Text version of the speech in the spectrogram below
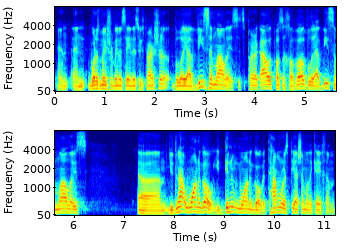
And and what does Moshe Rabbeinu say in this week's? V'loyavisem lalos. It's parak aleph pasuk chavav. Lalos. Um, you did not want to go. You didn't want to go. But tamuras pi Hashem alekechem.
